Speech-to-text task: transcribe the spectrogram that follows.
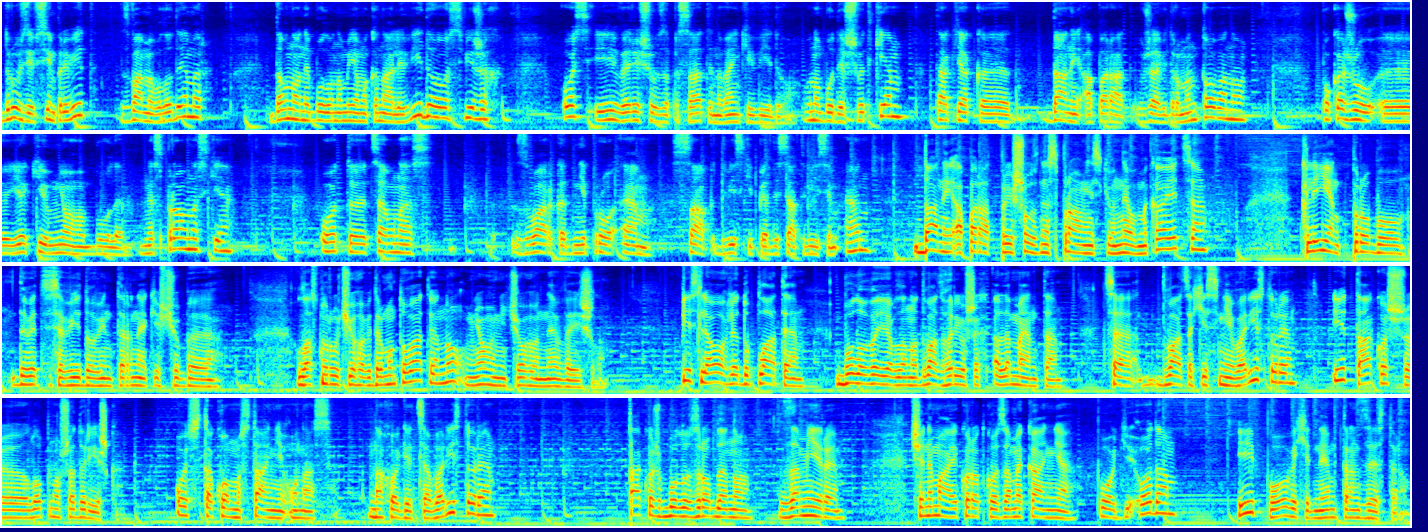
Друзі, всім привіт! З вами Володимир. Давно не було на моєму каналі відео свіжих. Ось і вирішив записати новеньке відео. Воно буде швидким, так як е, даний апарат вже відремонтовано. Покажу, е, які в нього були несправності. От е, це у нас зварка Дніпро М SAP 258N. Даний апарат прийшов з несправністю, не вмикається. Клієнт пробував дивитися відео в інтернеті, щоб власноруч його відремонтувати, але у нього нічого не вийшло. Після огляду плати було виявлено два згорівших елемента: це два захисні варістори і також е, лопнувша доріжка. Ось в такому стані у нас знаходяться варістори. Також було зроблено заміри, чи немає короткого замикання по діодам і по вихідним транзисторам.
